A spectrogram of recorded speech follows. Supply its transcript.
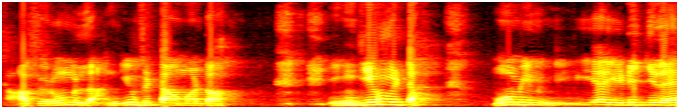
காஃபி ரூம் இல்லை அங்கேயும் ஃபிட் ஆக மாட்டோம். இங்கேயும் ஃபிட் ஆகும் மூமின் இடிக்குதே.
